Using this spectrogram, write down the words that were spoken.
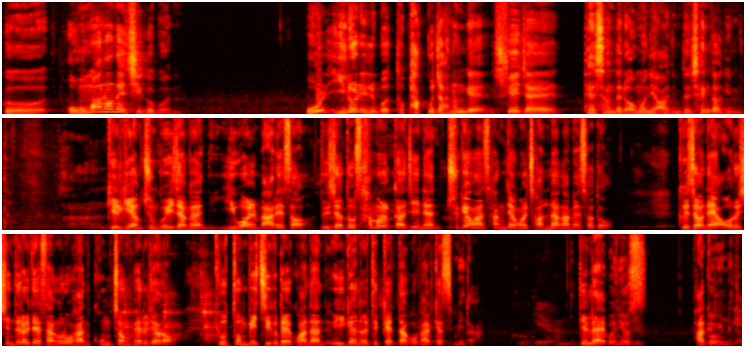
그 5만 원의 지급은 올 1월 1일부터 바꾸자 하는 게 수혜자의 대상들의 어머니 아버님들 생각입니다. 길기영 중구의장은 2월 말에서 늦어도 3월까지는 추경안 상정을 전망하면서도 그 전에 어르신들을 대상으로 한 공청회를 열어 교통비 지급에 관한 의견을 듣겠다고 밝혔습니다. 딜라이브 뉴스 박용입니다.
